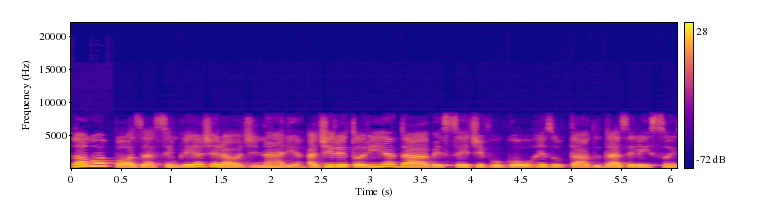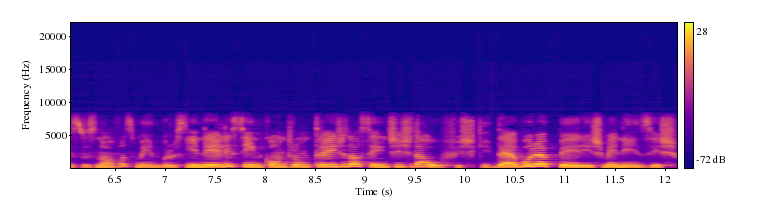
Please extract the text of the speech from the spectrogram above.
Logo após a Assembleia Geral Ordinária, a diretoria da ABC divulgou o resultado das eleições dos novos membros e nele se encontram três docentes da UFSC. Débora Pérez Menezes,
